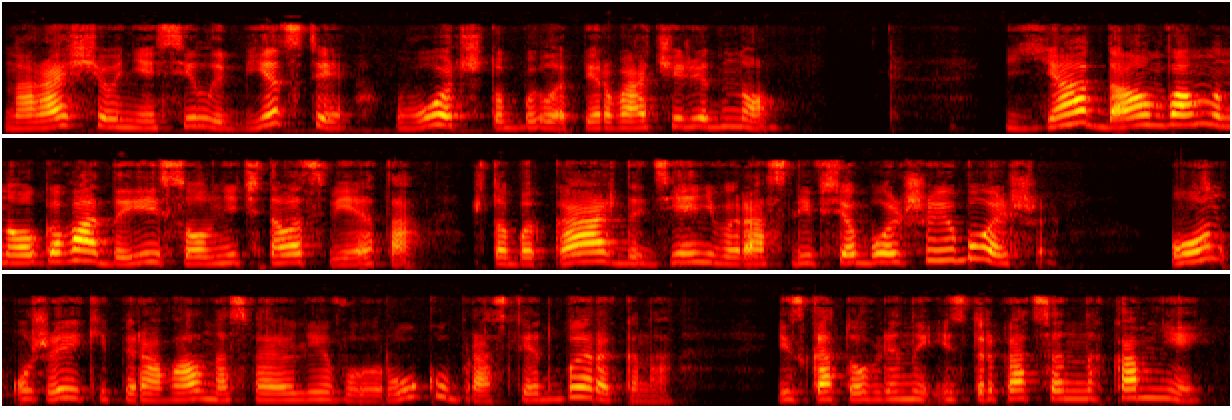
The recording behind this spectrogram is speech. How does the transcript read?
Наращивание силы бедствия – вот что было первоочередно. «Я дам вам много воды и солнечного света, чтобы каждый день вы росли все больше и больше». Он уже экипировал на свою левую руку браслет Берекона, изготовленный из драгоценных камней –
